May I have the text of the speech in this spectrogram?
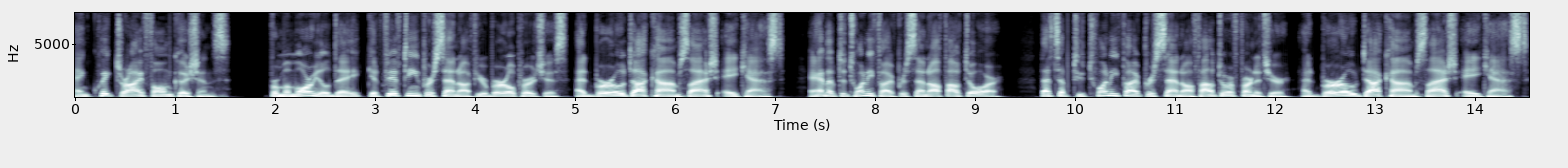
and quick-dry foam cushions. For Memorial Day, get 15% off your Burrow purchase at burrow.com slash ACAST and up to 25% off outdoor. That's up to 25% off outdoor furniture at burrow.com slash ACAST.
